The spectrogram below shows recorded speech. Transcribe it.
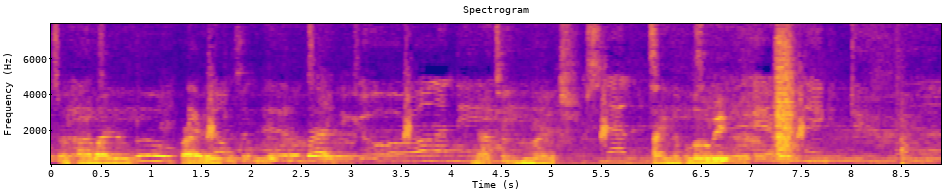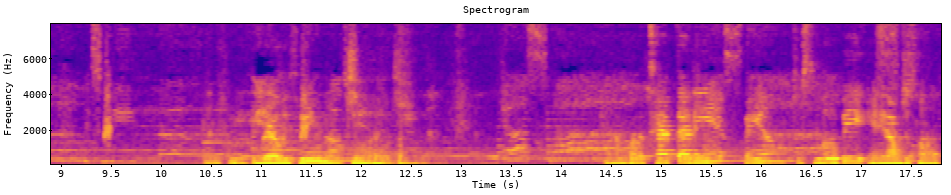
so highlight a little brighter, just a little brighter. Not too much. Brighten up a little bit. You can barely see not too much. And I'm gonna tap that in, bam, just a little bit, and I'm just gonna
